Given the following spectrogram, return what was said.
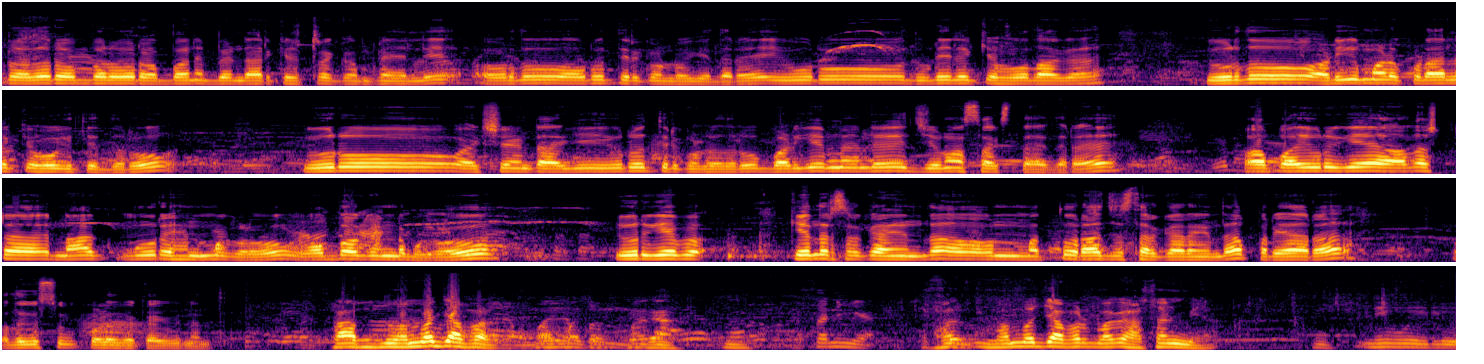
ಬ್ರದರ್ ಒಬ್ಬರು ರಬ್ಬಾನಿ ಬೆಂಡ್ ಆರ್ಕೆಸ್ಟ್ರಾ ಕಂಪ್ನಿಯಲ್ಲಿ ಅವ್ರದ್ದು ಅವರು ತಿರ್ಕೊಂಡು ಹೋಗಿದ್ದಾರೆ. ಇವರು ದುಡಿಲಿಕ್ಕೆ ಹೋದಾಗ ಇವ್ರದ್ದು ಅಡುಗೆ ಮಾಡಿ ಕೊಡಲಿಕ್ಕೆ ಹೋಗುತ್ತಿದ್ದರು ಇವರು ಆಕ್ಸಿಡೆಂಟ್ ಆಗಿ ಇವರು ತೀರ್ಕೊಂಡು ಬಡಿಗೆ ಬಾಡಿಗೆ ಮೇಲೆ ಜೀವನ ಸಾಗಿಸ್ತಾ ಇದ್ದಾರೆ. ಪಾಪ ಇವರಿಗೆ ಆದಷ್ಟು ನಾಲ್ಕು ಮೂರು ಹೆಣ್ಮಗಳು ಒಬ್ಬ ಗಂಡು ಮಗಳು. ಇವರಿಗೆ ಬ- ಕೇಂದ್ರ ಸರ್ಕಾರದಿಂದ ಅವನು ಮತ್ತು ರಾಜ್ಯ ಸರ್ಕಾರದಿಂದ ಪರಿಹಾರ ಒದಗಿಸಿಕೊಳ್ಳಬೇಕಾಗಿ ವಿನಂತಿ. ಮೊಹಮ್ಮದ್ ಜಾಫರ್. ಮೊಹಮ್ಮದ್ ಜಾಫರ್ ಮಗ. ಹಸನ್ ಮಿಯಾ ನೀವು ಇಲ್ಲಿ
